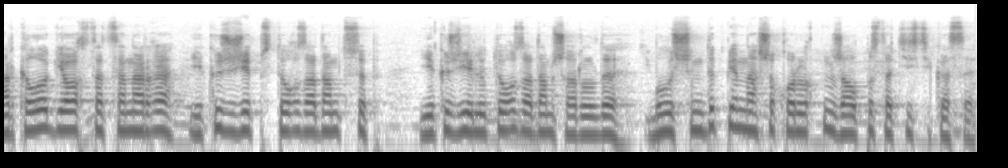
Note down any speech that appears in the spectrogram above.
наркологиялық стационарға 279 адам түсіп 259 адам шығарылды бұл ішімдік пен нашақорлықтың жалпы статистикасы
